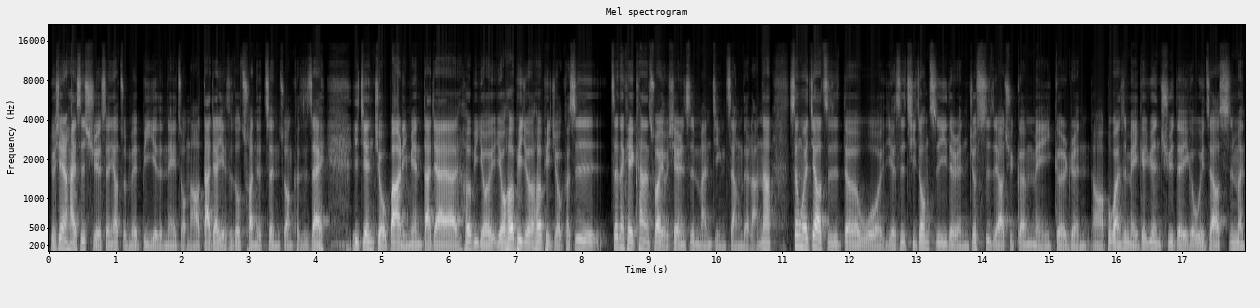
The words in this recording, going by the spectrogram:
有些人还是学生要准备毕业的那种，然后大家也是都穿着正装，可是在一间酒吧里面，大家喝啤有有喝啤酒的喝啤酒，可是真的可以看得出来，有些人是蛮紧张的啦。那身为教职的我也是其中之一的人，你就试着要去跟每一个人啊、不管是每一个院区的一个物理治疗师们，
